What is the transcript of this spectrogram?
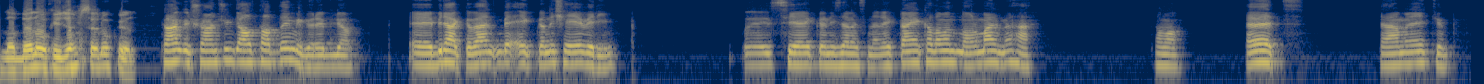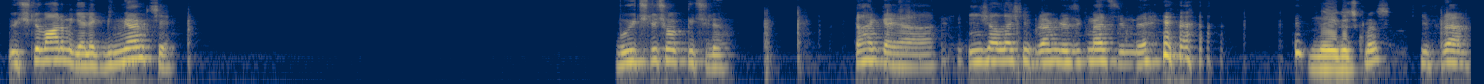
La ben okuyacağım sen okuyorsun. Kanka şu an çünkü alt tabdayım ya görebiliyorum. Ee, bir dakika ben bir ekranı şeye vereyim. Ee, siyah ekran izlemesinler. Ekran yakalama normal mi? Ha. Tamam. Evet. Selamünaleyküm. Üçlü var mı gerek bilmiyorum ki. Bu üçlü çok güçlü. Kanka ya. İnşallah şifrem gözükmez şimdi. Neye gözükmez? Şifrem.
